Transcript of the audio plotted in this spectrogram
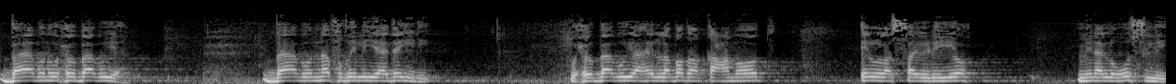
Baabun wuxuu baab yahay. Baabu nafdi lyadayni wuxuu baab u yahay labada qacmood in la saydhiyo min algusli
